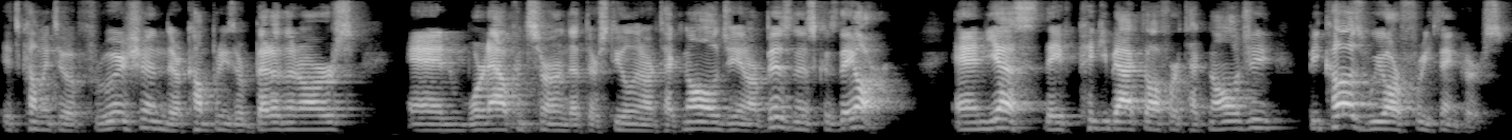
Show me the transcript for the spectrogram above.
it's coming to a fruition. Their companies are better than ours. And we're now concerned that they're stealing our technology and our business because they are. And yes, they've piggybacked off our technology because we are free thinkers.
